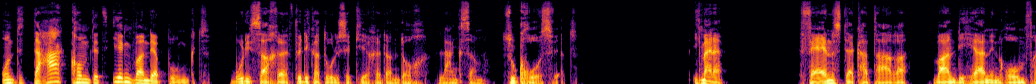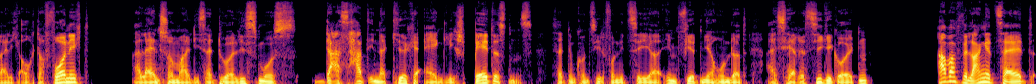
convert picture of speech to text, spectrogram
Und da kommt jetzt irgendwann der Punkt, wo die Sache für die katholische Kirche dann doch langsam zu groß wird. Ich meine, Fans der Katharer waren die Herren in Rom freilich auch davor nicht. Allein schon mal dieser Dualismus, das hat in der Kirche eigentlich spätestens seit dem Konzil von Nicea im vierten Jahrhundert als Heresie gegolten. Aber für lange Zeit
